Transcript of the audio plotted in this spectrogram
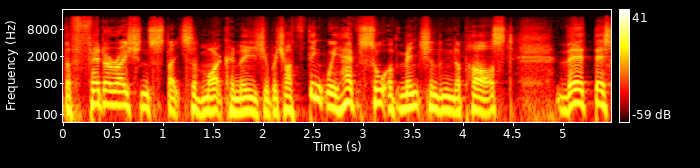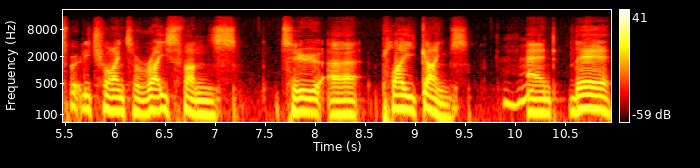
the Federation States of Micronesia, which I think we have sort of mentioned in the past, they're desperately trying to raise funds to uh, play games. And their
